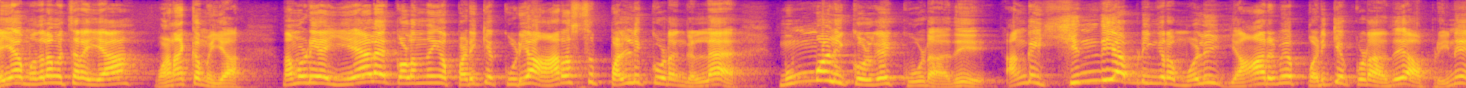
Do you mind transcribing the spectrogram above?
ஐயா முதலமைச்சர் ஐயா வணக்கம் ஐயா. நம்முடைய ஏழை குழந்தைங்க படிக்கக்கூடிய அரசு பள்ளிக்கூடங்களில் மும்மொழி கொள்கை கூடாது. அங்கே ஹிந்தி அப்படிங்கிற மொழி யாருமே படிக்கக்கூடாது அப்படின்னு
